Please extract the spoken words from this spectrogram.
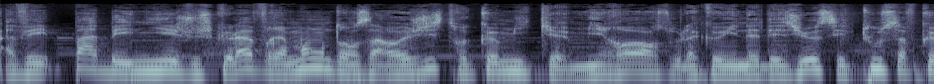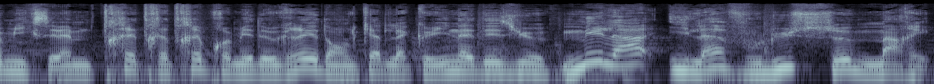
avait pas baigné jusque-là vraiment dans un registre comique. Mirrors ou La colline à des yeux, c'est tout sauf comique, c'est même très très très premier degré dans le cas de La colline à des yeux. Mais là, il a voulu se marrer.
